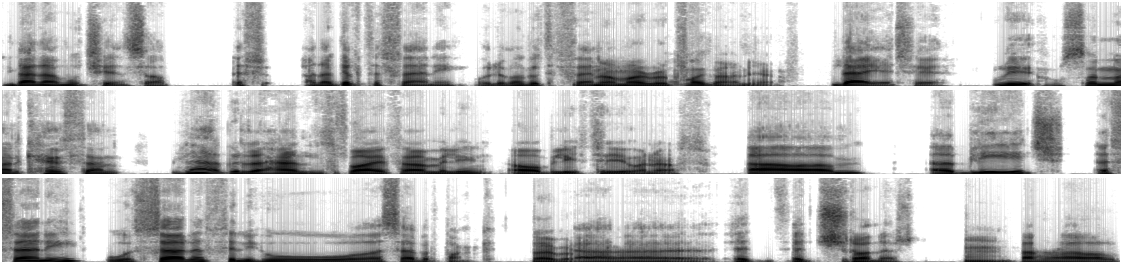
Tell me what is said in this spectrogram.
لا لا مو تشينسو أنا قلت الثاني ولا ما قلت الثاني؟ أنا ما قلت الثاني. لا يا شيخ. إيه وصلنا لك الحين الثاني. لا قلت الحين Spy Family أو بليتش أيوه ناس آه، بليتش الثاني والثالث اللي هو Cyberpunk سايبر آه، Edgerunner مم. آه،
